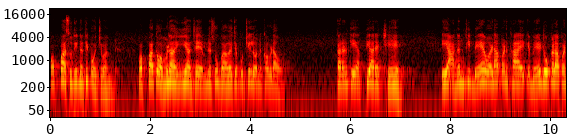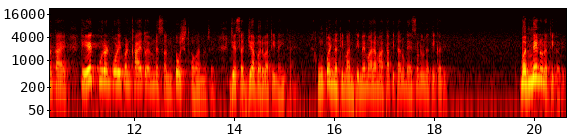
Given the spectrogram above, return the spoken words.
પપ્પા સુધી નથી પહોંચવાનું. પપ્પા તો હમણાં અહીંયા છે, એમને શું ભાવે છે પૂછી લો અને ખવડાવો. કારણ કે એ અત્યારે છે. એ આનંદથી બે વડા પણ ખાય કે બે ઢોકળા પણ ખાય કે એક પૂરણપોળી પણ ખાય તો એમને સંતોષ થવાનો છે. જે સજ્જા ભરવાથી નહીં થાય. હું પણ નથી માનતી. મેં મારા માતા પિતાનું બેસણું નથી કર્યું. બંનેનું નથી કર્યું.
